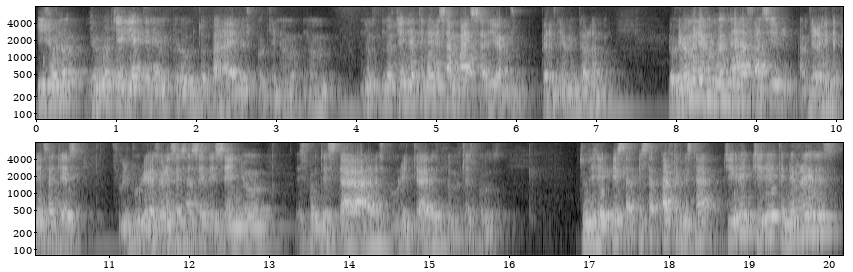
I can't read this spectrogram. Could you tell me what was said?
Y yo no, yo no quería tener un producto para ellos porque no, no, no, no quería tener esa masa, digamos, operativamente hablando. Lo que yo manejo no es nada fácil, aunque la gente piensa que es subir publicaciones, es hacer diseño, es contestar, es publicar, es, muchas cosas. Entonces dije, esta, esta parte me está, quiere, quiere tener redes,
